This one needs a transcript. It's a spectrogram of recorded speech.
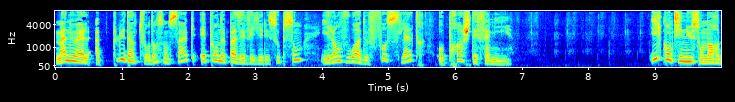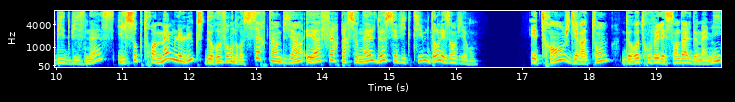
Manuel a plus d'un tour dans son sac et pour ne pas éveiller les soupçons, il envoie de fausses lettres aux proches des familles. Il continue son morbide business, il s'octroie même le luxe de revendre certains biens et affaires personnelles de ses victimes dans les environs. Étrange, dira-t-on, de retrouver les sandales de mamie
